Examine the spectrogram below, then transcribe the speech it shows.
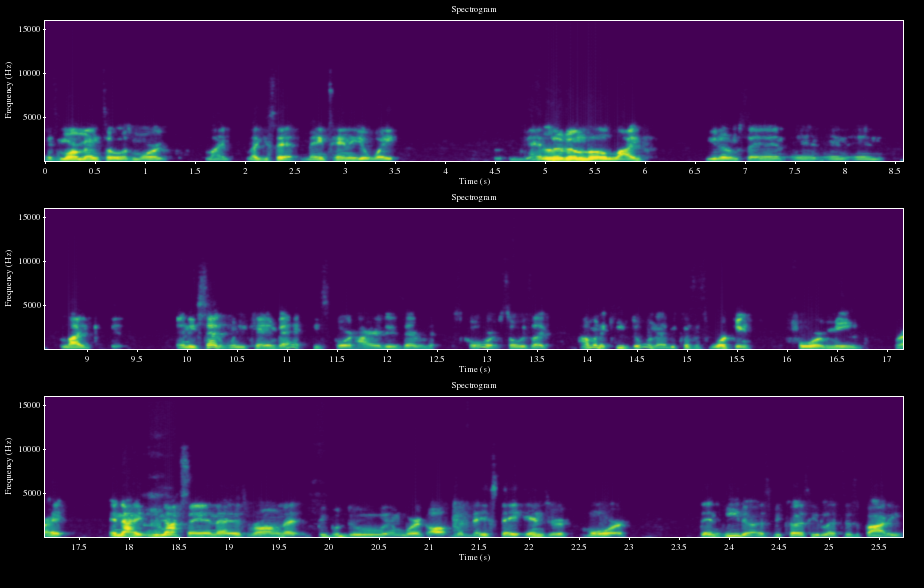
it's more mental. It's more like like you said, maintaining your weight, living a little life. You know what I'm saying? And and and like and he said when he came back, he scored higher than he's ever scored. So he's like, I'm gonna keep doing that because it's working for me, right? And I, he's not saying that it's wrong that people do and work all, but they stay injured more than he does because he lets his body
